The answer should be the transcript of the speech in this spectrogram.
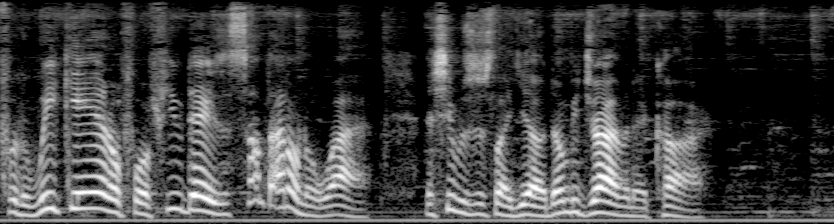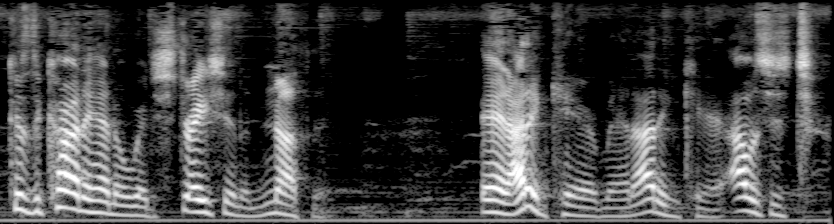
for the weekend or for a few days or something. I don't know why. And she was just like, yo, don't be driving that car. Because the car didn't have no registration or nothing. And I didn't care, man. I didn't care. I was just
